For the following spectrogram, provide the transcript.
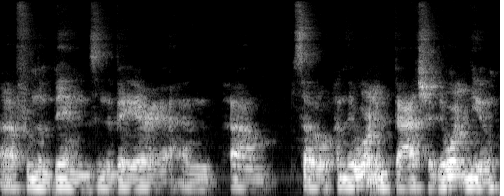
uh, from the bins in the Bay Area. And um, so, and they weren't in shape. They weren't new,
